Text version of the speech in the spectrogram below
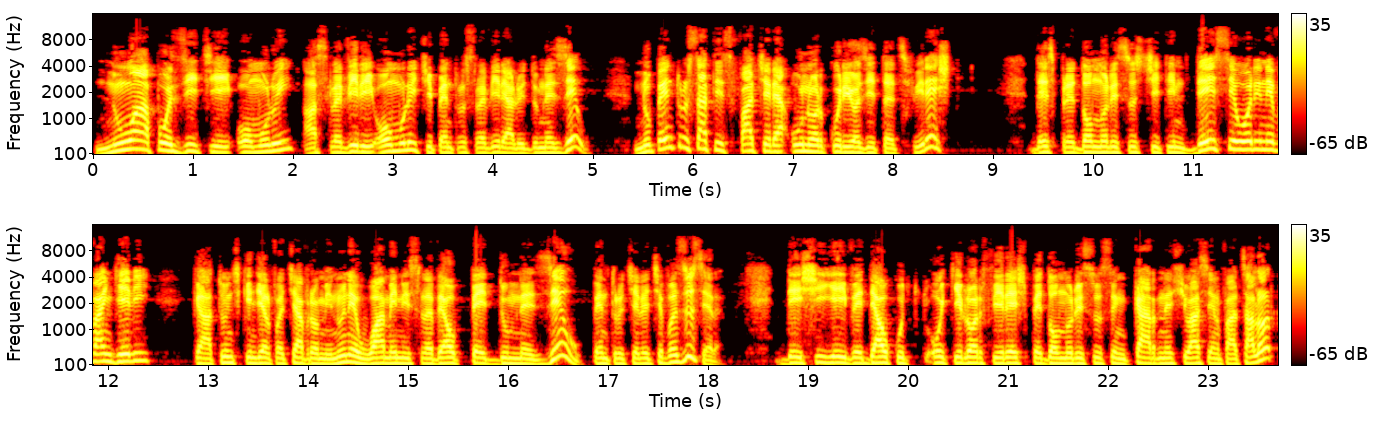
nu a poziției omului, a slăvirii omului, ci pentru slăvirea lui Dumnezeu, nu pentru satisfacerea unor curiozități firești. Despre Domnul Isus citim deseori în Evanghelii că atunci când El făcea vreo minune, oamenii slăveau pe Dumnezeu pentru cele ce văzuseră. Deși ei vedeau cu ochii lor firești pe Domnul Isus în carne și oase în fața lor,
